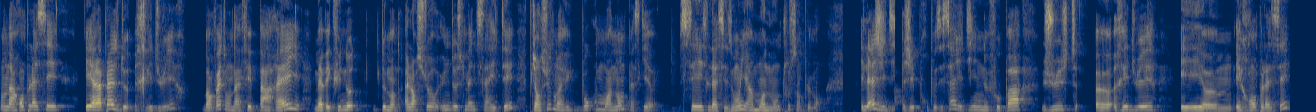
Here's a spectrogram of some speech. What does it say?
on a remplacé et à la place de réduire, ben en fait, on a fait pareil, mais avec une autre demande. Alors sur une deux semaines, ça a été, puis ensuite on a eu beaucoup moins de monde parce que c'est la saison, il y a moins de monde tout simplement. Et là, j'ai proposé ça, j'ai dit il ne faut pas juste euh, réduire et, euh, et remplacer,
